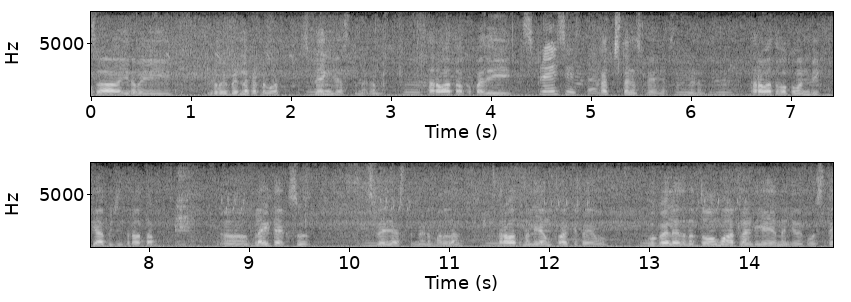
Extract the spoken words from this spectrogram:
ఒక ఇరవై ఇరవై బెడ్లకు అట్లా స్ప్రేయింగ్ చేస్తాం మేడం. తర్వాత ఒక పది స్ప్రే చేస్తారు ఖచ్చితంగా స్ప్రే చేస్తాం మేడం. తర్వాత ఒక వన్ వీక్ గ్యాప్ ఇచ్చిన తర్వాత బ్లైటాక్స్ స్ప్రే చేస్తాం మేడం మళ్ళీ. తర్వాత మళ్ళీ ఎం ఫార్టీ ఫైవ్ ఒకవేళ ఏదైనా దోమ అట్లాంటివి ఏదైనా కనుక వస్తే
